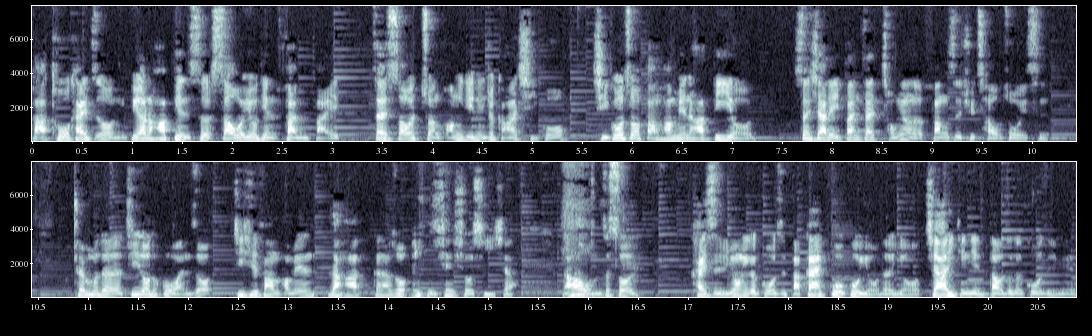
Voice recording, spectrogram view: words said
把它脱开之后，你不要让它变色，稍微有点反白，再稍微转黄一点点就赶快起锅。起锅之后放旁边让它滴油，剩下的一半再同样的方式去操作一次。全部的鸡肉都过完之后，继续放旁边，让他跟他说：“哎、你先休息一下。”然后我们这时候开始用一个锅子，把刚才过过油的油加一点点到这个锅子里面，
